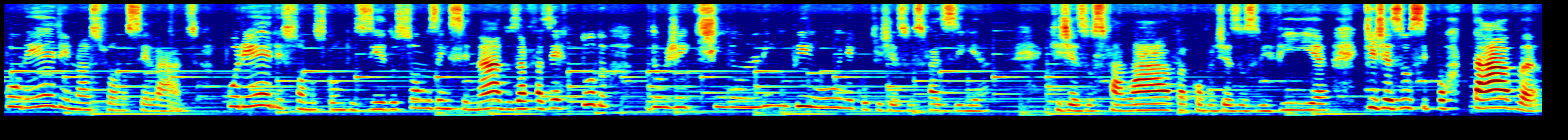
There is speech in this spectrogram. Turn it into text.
Por ele nós fomos selados, por ele somos conduzidos, somos ensinados a fazer tudo do jeitinho lindo e único que Jesus fazia. Que Jesus falava, como Jesus vivia, que Jesus se portava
